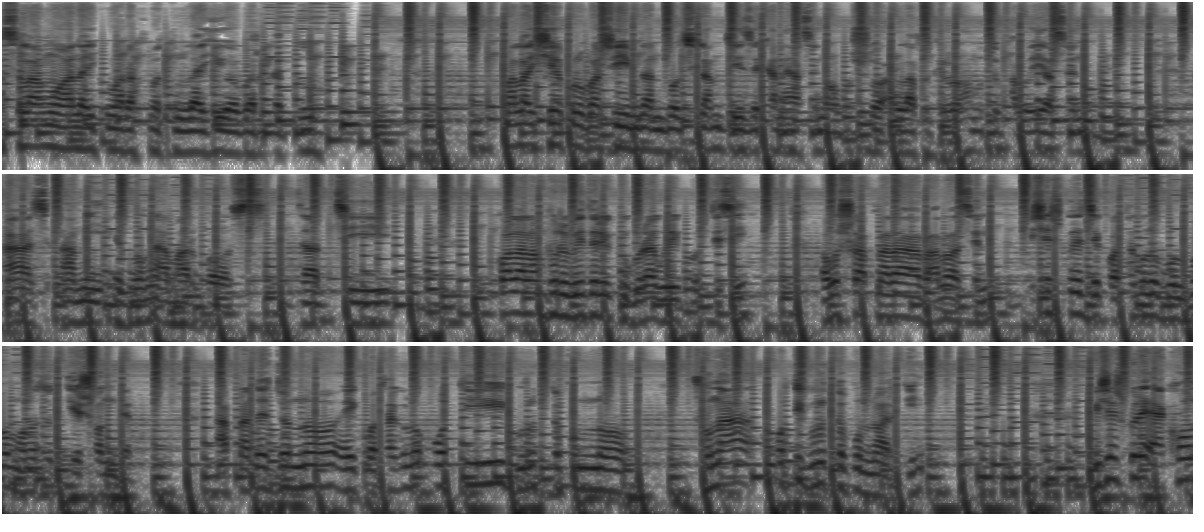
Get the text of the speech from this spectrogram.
আসসালামু আলাইকুম রহমতুল্লাহি মালয়েশিয়া প্রবাসী ইমরান, বলছিলাম যে যেখানে আছেন অবশ্য আল্লাহ ফাকের রহমতে ভালোই আছেন। আজ আমি এবং আমার বস যাচ্ছি কলালামপুরের ভিতরে একটু ঘোরাঘুরি করতেছি। অবশ্য আপনারা ভালো আছেন। বিশেষ করে যে কথাগুলো বলব মনোযোগ দিয়ে শুনবেন। আপনাদের জন্য এই কথাগুলো অতি গুরুত্বপূর্ণ শোনা অতি গুরুত্বপূর্ণ আর কি। বিশেষ করে এখন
